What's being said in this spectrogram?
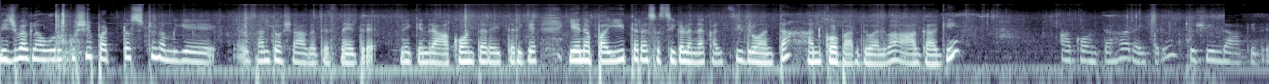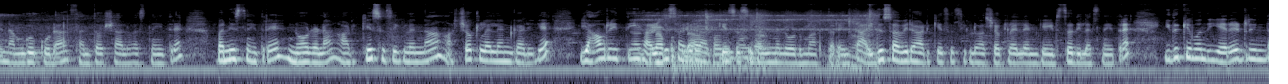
ನಿಜವಾಗ್ಲೂ ಅವರು ಖುಷಿ ಪಟ್ಟಷ್ಟು ನಮಗೆ ಸಂತೋಷ ಆಗುತ್ತೆ ಸ್ನೇಹಿತರೆ. ಏಕೆಂದರೆ ಹಾಕುವಂಥ ರೈತರಿಗೆ ಏನಪ್ಪ ಈ ಥರ ಸಸಿಗಳನ್ನು ಕಳಿಸಿದ್ರು ಅಂತ ಅನ್ಕೋಬಾರ್ದು ಅಲ್ವಾ? ಹಾಗಾಗಿ ಹಾಕುವಂತಹ ರೈತರು ಖುಷಿಯಿಂದ ಹಾಕಿದರೆ ನಮಗೂ ಕೂಡ ಸಂತೋಷ ಅಲ್ವಾ ಸ್ನೇಹಿತರೆ? ಬನ್ನಿ ಸ್ನೇಹಿತರೆ ನೋಡೋಣ ಅಡಿಕೆ ಸಸಿಗಳನ್ನು ಅಶೋಕ್ ಲೈಲ್ಯಾಂಡ್ ಗಾಡಿಗೆ ಯಾವ ರೀತಿ ಐದು ಸಾವಿರ ಅಡಿಕೆ ಸಸಿಗಳನ್ನ ಲೋಡ್ ಮಾಡ್ತಾರೆ ಅಂತ ಐದು ಸಾವಿರ ಅಡಿಕೆ ಸಸಿಗಳು ಅಶೋಕ್ ಲೈಲ್ಯಾಂಡ್ಗೆ ಇಡ್ಸೋದಿಲ್ಲ ಸ್ನೇಹಿತರೆ. ಇದಕ್ಕೆ ಒಂದು ಎರಡರಿಂದ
